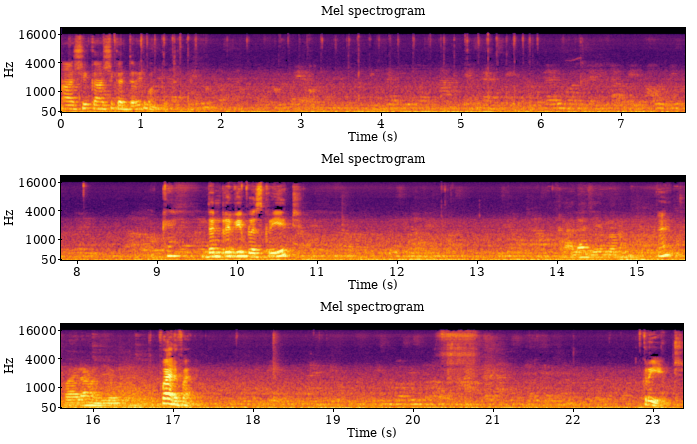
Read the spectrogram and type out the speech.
Ashiq Ashiq at the rate 123 okay. Then review plus create. Eh? fire fire create.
